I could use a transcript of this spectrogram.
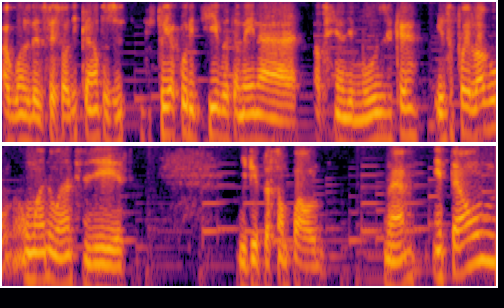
algumas vezes festival de campus, fui a Curitiba também na oficina de música. Isso foi logo um ano antes de, de vir para São Paulo, né? Então,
